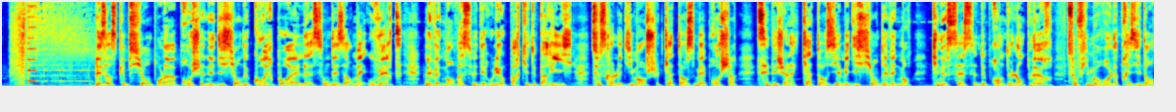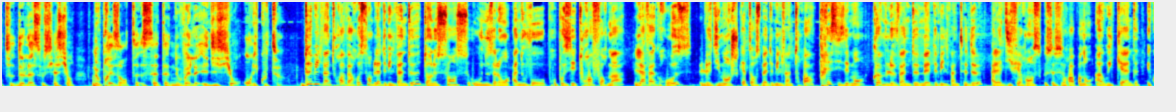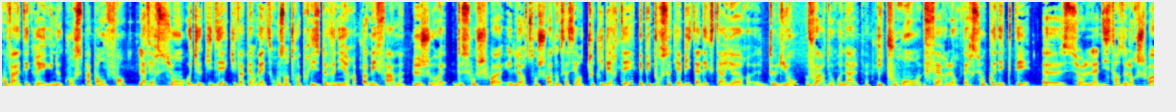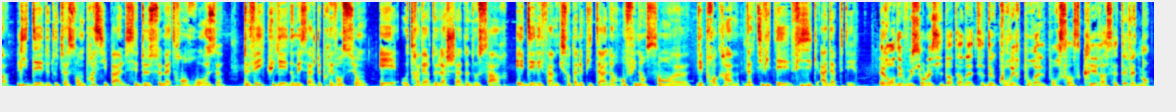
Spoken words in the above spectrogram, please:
Les inscriptions pour la prochaine édition de Courir pour elle sont désormais ouvertes. L'événement va se dérouler au parc de Paris. Ce sera le dimanche 14 mai prochain. C'est déjà la 14e édition de l'événement qui ne cesse de prendre de l'ampleur. Sophie Moreau, la présidente de l'association, nous présente cette nouvelle édition. On l'écoute. 2023 va ressembler à 2022 dans le sens où nous allons à nouveau proposer trois formats. La vague rose, le dimanche 14 mai 2023, précisément comme le 22 mai 2022, à la différence que ce sera pendant un week-end et qu'on va intégrer une course papa-enfant. La version audio guidée qui va permettre aux entreprises de venir hommes et femmes le jour de son choix et l'heure de son choix. Donc ça, c'est en toute liberté. Et puis pour ceux qui habitent à l'extérieur de Lyon, voire de Rhône-Alpes, ils pourront faire leur version connectée euh, sur la distance de leur choix L'idée, de toute façon, principale, c'est de se mettre en rose, de véhiculer nos messages de prévention et, au travers de l'achat d'un dossard, aider les femmes qui sont à l'hôpital en finançant euh, des programmes d'activité physique adaptés. Et rendez-vous sur le site internet de Courir pour elle pour s'inscrire à cet événement.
